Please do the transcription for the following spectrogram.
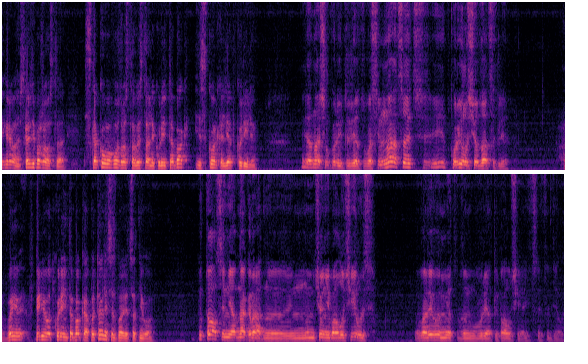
Игорь Иванович, скажите, пожалуйста, с какого возраста вы стали курить табак и сколько лет курили? Я начал курить лет 18 и курил еще 20 лет. Вы в период курения табака пытались избавиться от него? Пытался неоднократно, но ничего не получилось. Волевым методом вряд ли получается это делать.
